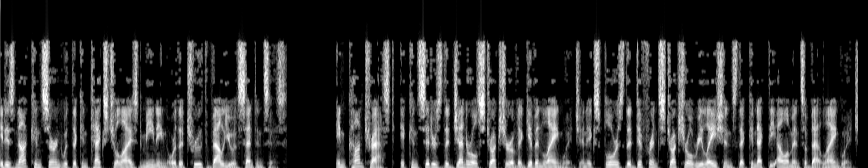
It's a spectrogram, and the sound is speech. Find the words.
It is not concerned with the contextualized meaning or the truth value of sentences. In contrast, it considers the general structure of a given language and explores the different structural relations that connect the elements of that language.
